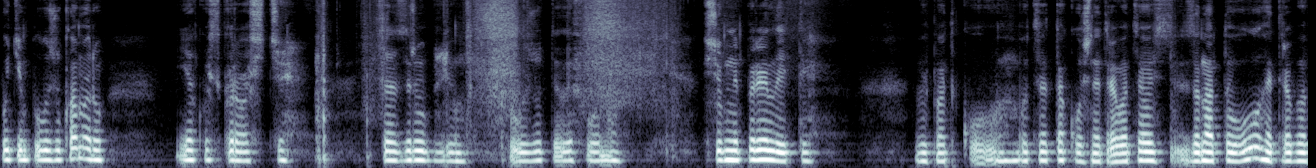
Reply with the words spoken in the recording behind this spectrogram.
потім положу камеру якось краще. Це зроблю, положу телефоном, щоб не перелити випадково, бо це також не треба. Це ось занадто вологе, треба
